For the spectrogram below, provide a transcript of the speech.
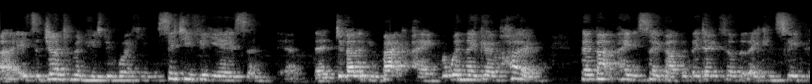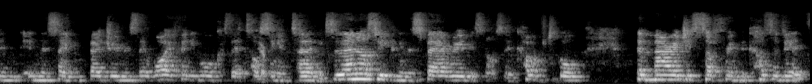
uh, it's a gentleman who's been working in the city for years and uh, they're developing back pain, but when they go home, their back pain is so bad that they don't feel that they can sleep in, in the same bedroom as their wife anymore because they're tossing yep. and turning. So they're now sleeping in the spare room, it's not so comfortable. Their marriage is suffering because of it.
